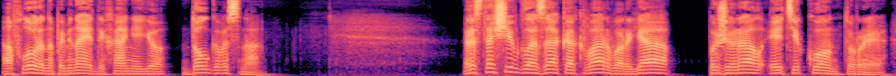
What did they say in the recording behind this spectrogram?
а флора напоминает дыхание ее долгого сна. Растащив глаза, как варвар, я пожирал эти контуры —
